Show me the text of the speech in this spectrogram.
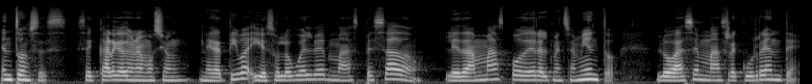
entonces se carga de una emoción negativa y eso lo vuelve más pesado, le da más poder al pensamiento lo hace más recurrente,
